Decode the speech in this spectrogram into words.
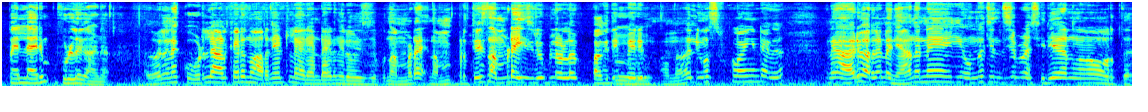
അപ്പൊ എല്ലാവരും ഫുള്ള് കാണുക. അതുപോലെ തന്നെ കൂടുതൽ ആൾക്കാരൊന്നും അറിഞ്ഞിട്ടില്ല രണ്ടായിരം നിരോധിച്ചത് ഇപ്പൊ നമ്മുടെ പ്രത്യേകിച്ച് നമ്മുടെ ഏജ് ഗ്രൂപ്പിലുള്ള പകുതി പേരും ഒന്നാമത് ന്യൂസ് ഫ്ലോയിങ്ങിന്റെ അത് അങ്ങനെ ആരും അറിയണ്ട ഞാൻ തന്നെ ഈ ഒന്ന് ചിന്തിച്ചപ്പോഴാണ് ശരിയാണെന്നാണ് ഓർത്ത്.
